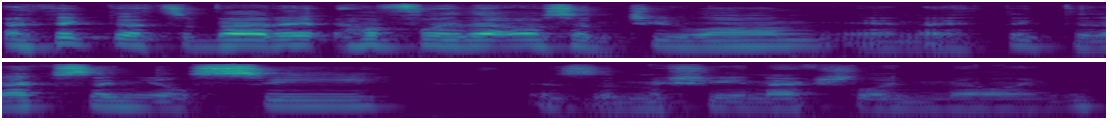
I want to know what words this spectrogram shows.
I think that's about it. Hopefully that wasn't too long, and I think the next thing you'll see is the machine actually milling.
